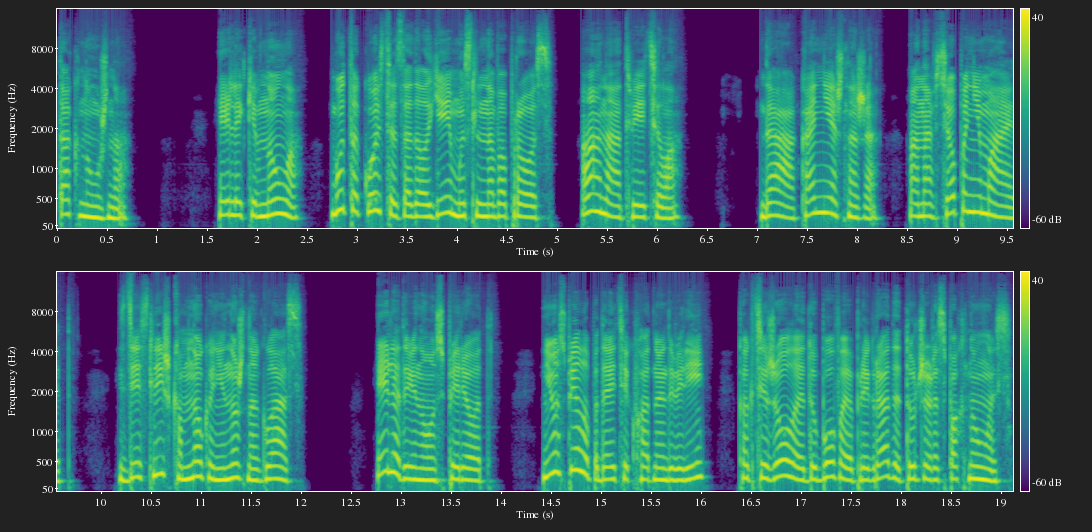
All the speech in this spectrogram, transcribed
«так нужно». Эля кивнула, будто Костя задал ей мысленно вопрос. А она ответила. «Да, конечно же, она все понимает. Здесь слишком много ненужных глаз». Эля двинулась вперед. Не успела подойти к входной двери, как тяжелая дубовая преграда тут же распахнулась.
